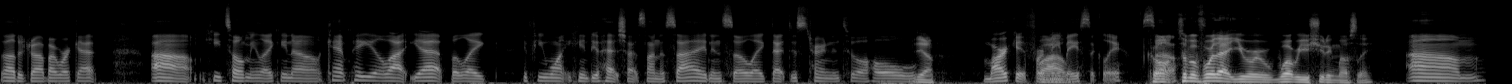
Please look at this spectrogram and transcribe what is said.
the other job I work at, um, he told me like, you know, can't pay you a lot yet, but like if you want, you can do headshots on the side, and so like that just turned into a whole Yeah. market for Wow. me basically. Cool. So, So before that, you were what were you shooting mostly? um,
